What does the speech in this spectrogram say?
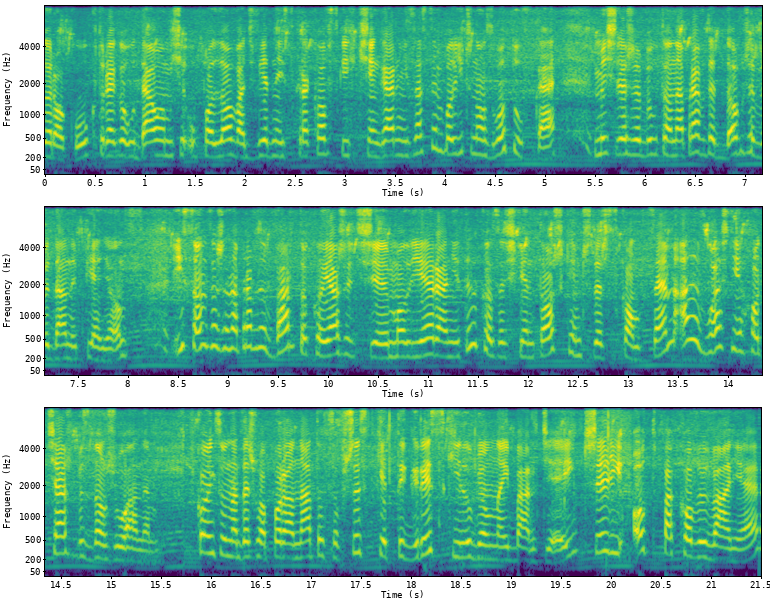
roku, którego udało mi się upolować w jednej z krakowskich księgarni za symboliczną złotówkę. Myślę, że był to naprawdę dobrze wydany pieniądz i sądzę, że naprawdę warto kojarzyć e, Moliera nie tylko ze Świętoszkiem czy też z Kąpcem, ale właśnie chociażby z Don Juanem. W końcu nadeszła pora na to, co wszystkie tygryski lubią najbardziej, czyli odpakowywanie.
